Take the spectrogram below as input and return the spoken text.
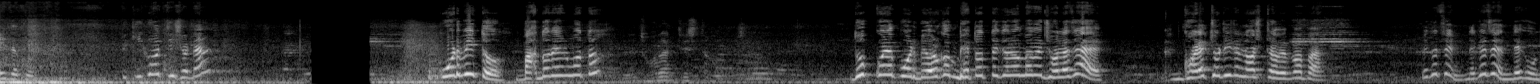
এই দেখো। তুই কি করছিস ওটা? করবি তো বাদরের মতো? ঝোলার চেষ্টা করছি ধূপ করে পড়বি ওরকম ভেতর থেকে ওরকম ভাবে ঝোলা যায়? ঘরের চটিটা নষ্ট হবে পাপা দেখেছেন? দেখেছেন? দেখুন।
